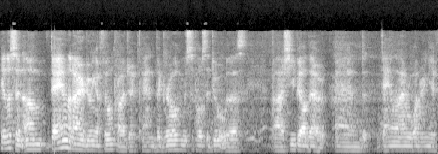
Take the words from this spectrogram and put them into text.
Hey, listen. Um, Daniel and I are doing a film project, and the girl who was supposed to do it with us, uh, she bailed out, and Daniel and I were wondering if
